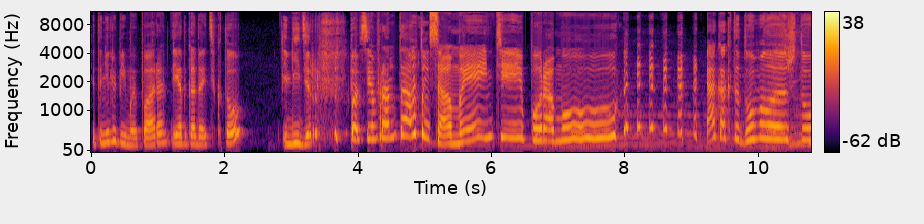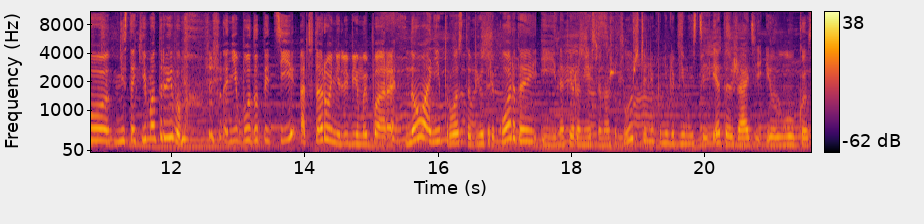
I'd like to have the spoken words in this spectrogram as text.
Это нелюбимая пара. И отгадайте, кто? Лидер по всем фронтам. Саменти Пураму. Я как-то думала, что не с таким отрывом они будут идти от второй нелюбимой пары. Но они просто бьют рекорды, и на первом месте у наших слушателей по нелюбимости это Жади и Лукас.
